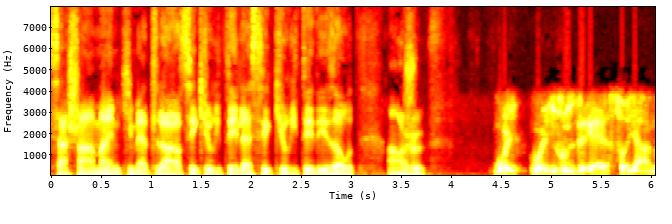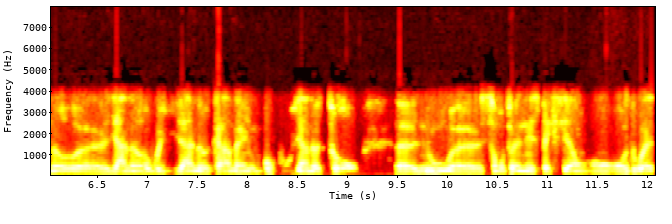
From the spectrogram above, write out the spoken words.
sachant même qu'ils mettent leur sécurité, la sécurité des autres en jeu? Oui, oui, je vous dirais, ça, il y en a, euh, il y en a, oui, il y en a quand même beaucoup, il y en a trop. Euh, nous, euh, si on fait une inspection, on, doit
